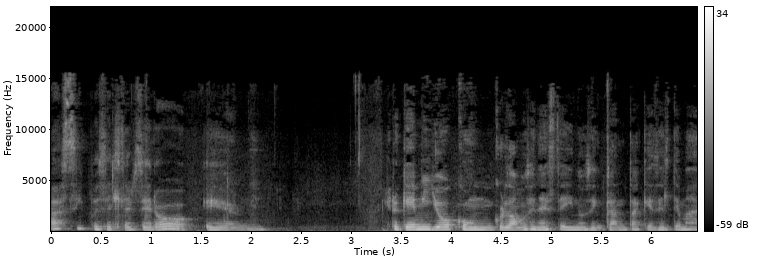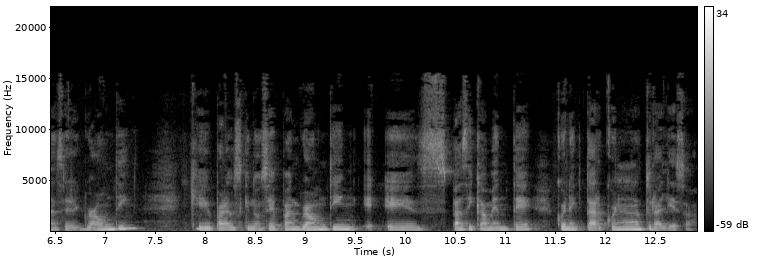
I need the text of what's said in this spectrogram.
Ah, sí, pues el tercero, em, creo que Emi y yo concordamos en este y nos encanta, que es el tema de hacer grounding, que para los que no sepan, grounding es básicamente conectar con la naturaleza,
